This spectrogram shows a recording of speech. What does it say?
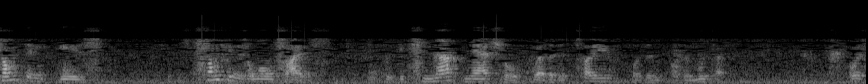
something is something is alongside us. It's not natural whether the toiv or the or the mutar. Always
